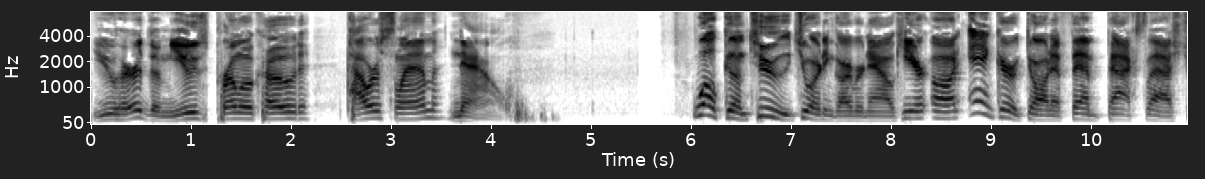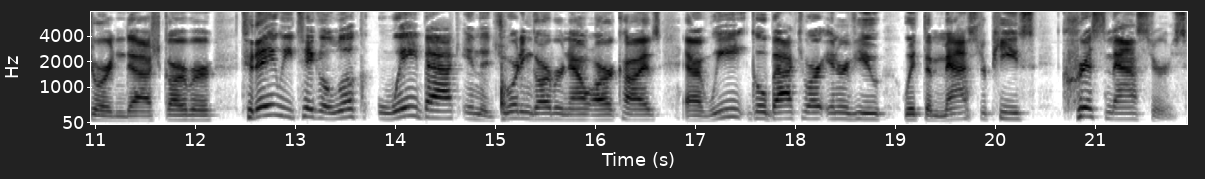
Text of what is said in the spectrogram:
You heard them. Use promo code PowerSlam now. Welcome to Jordan Garber Now here on Anchor.fm backslash Jordan Dash Garber. Today we take a look way back in the Jordan Garber Now archives and we go back to our interview with the masterpiece Chris Masters.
